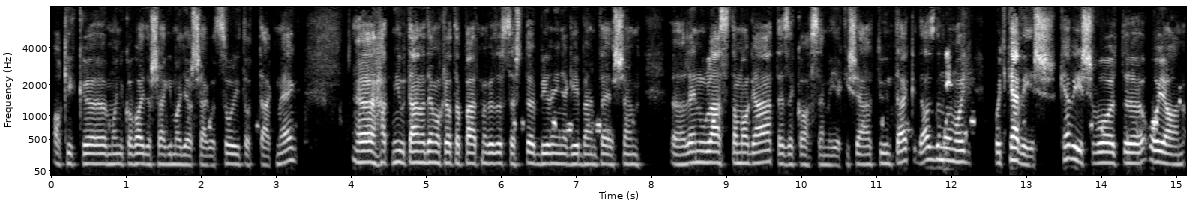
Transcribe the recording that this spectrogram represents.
akik mondjuk a vajdasági magyarságot szólították meg, hát miután a demokrata párt meg az összes többi lényegében teljesen lenullázta magát, ezek a személyek is eltűntek, de azt gondolom, hogy, hogy kevés, kevés volt olyan,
